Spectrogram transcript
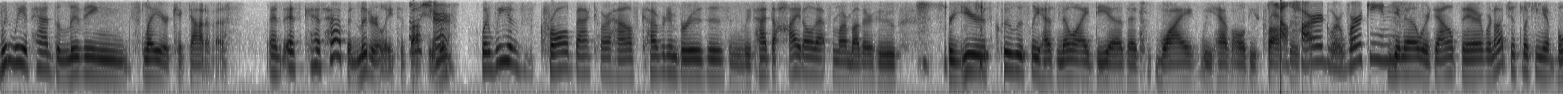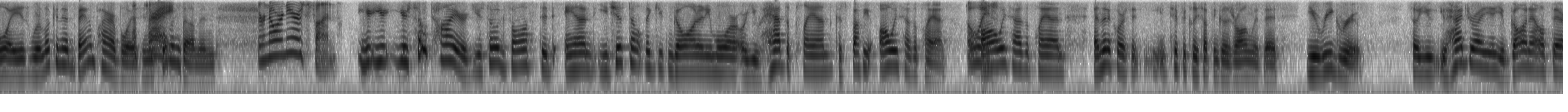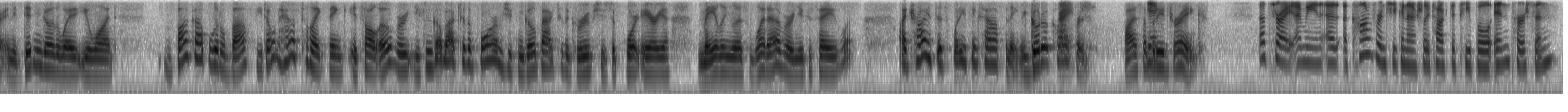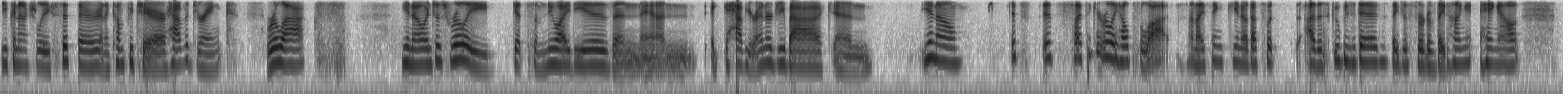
when we have had the living slayer kicked out of us, as, as has happened literally to Oh, Buffy. sure. When, when we have crawled back to our house covered in bruises and we've had to hide all that from our mother who for years cluelessly has no idea that why we have all these crosses How hard we're working. you know, we're out there. We're not just looking at boys. We're looking at vampire boys That's and right. killing them. And They're nowhere near as fun. You're, you're you're so tired. You're so exhausted, and you just don't think you can go on anymore. Or you had the plan because Buffy always has a plan. Always. Always has a plan. And then, of course, it, typically something goes wrong with it. You regroup. So you you had your idea. You've gone out there, and it didn't go the way that you want. Buck up little, Buff. You don't have to like think it's all over. You can go back to the forums. You can go back to the groups, your support area, mailing list, whatever, and you can say, "What? I tried this. What do you think's happening?" You go to a Right. Buy somebody a drink. That's right. I mean, at a conference, you can actually talk to people in person. You can actually sit there in a comfy chair, have a drink, relax, you know, and just really get some new ideas and and have your energy back. And you know, it's it's. I think it really helps a lot. And I think you know that's what uh, the Scoobies did. They just sort of they'd hang hang out.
